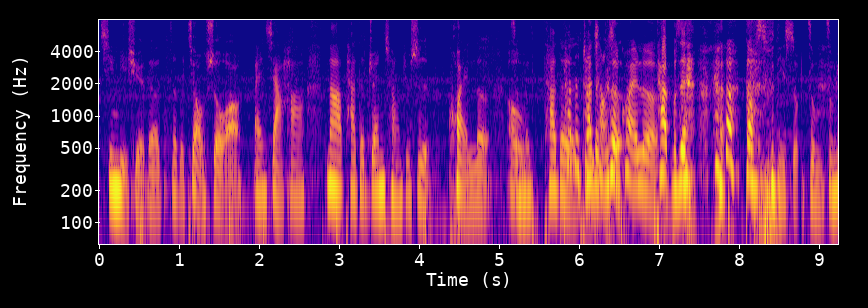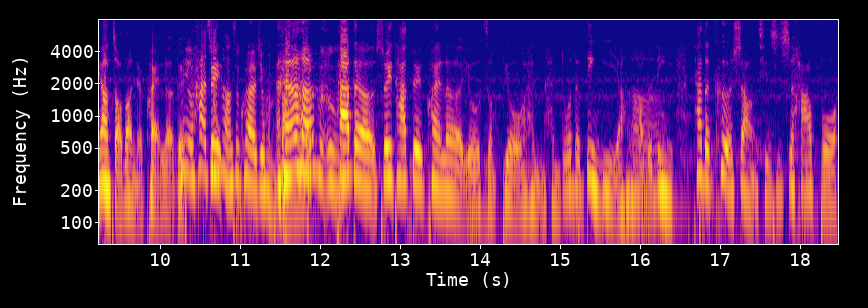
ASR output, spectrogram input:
心理学的这个教授啊班夏哈，那他的专长就是快乐，哦、怎么他的他的专长是快乐，他不是 告诉你说怎么怎么样找到你的快乐，对，没有他的专长是快乐就很棒。他的所以他对快乐有怎有很很多的定义啊，很好的定义。嗯、他的课上其实是哈佛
